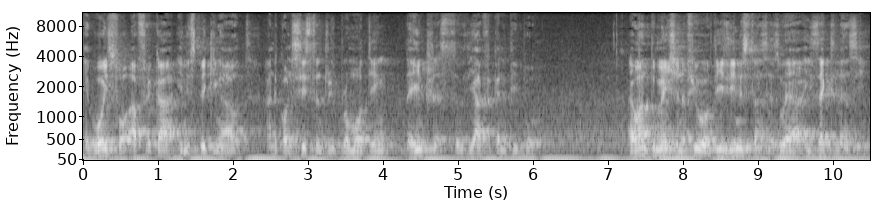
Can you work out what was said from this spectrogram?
a voice for Africa in speaking out and consistently promoting the interests of the African people. I want to mention a few of these instances where His Excellency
